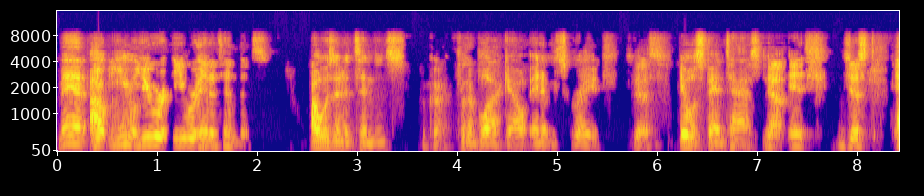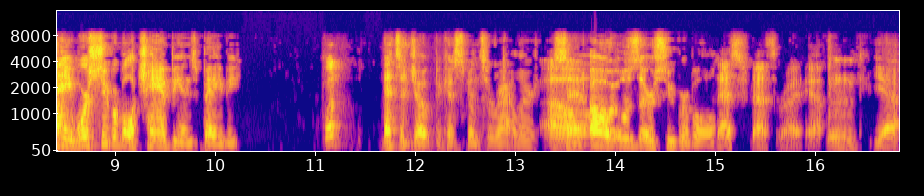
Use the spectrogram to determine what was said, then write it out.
Man, I, You, you were you were in attendance. I was in attendance Okay. for the blackout, and it was great. Yes. It was fantastic. Yeah, it just Hey, we're Super Bowl champions, baby. What? That's a joke because Spencer Rattler Oh. said, "Oh, it was their Super Bowl." that's that's right. Yeah. Yeah,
